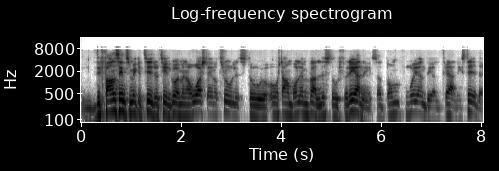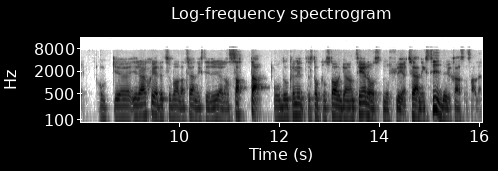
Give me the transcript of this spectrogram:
det fanns inte så mycket tid att tillgå. Jag menar Årsta är en otroligt stor, Årsta handboll är en väldigt stor förening så att de får ju en del träningstider. Och eh, i det här skedet så var alla träningstider redan satta. Och då kunde inte Stockholms stad garantera oss några fler träningstider i Sjöstadshallen.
